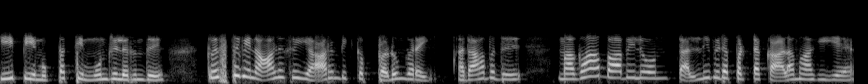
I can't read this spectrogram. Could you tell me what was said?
கிபி முப்பத்தி மூன்றிலிருந்து கிறிஸ்துவின் ஆளுகை ஆரம்பிக்கப்படும் வரை அதாவது மகாபாபிலோன் தள்ளிவிடப்பட்ட காலமாகிய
